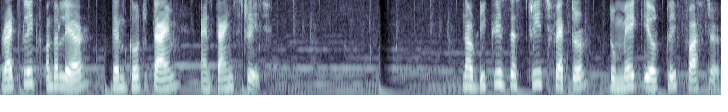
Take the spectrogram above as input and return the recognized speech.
Right click on the layer, then go to time and time stretch. Now decrease the stretch factor to make your clip faster.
